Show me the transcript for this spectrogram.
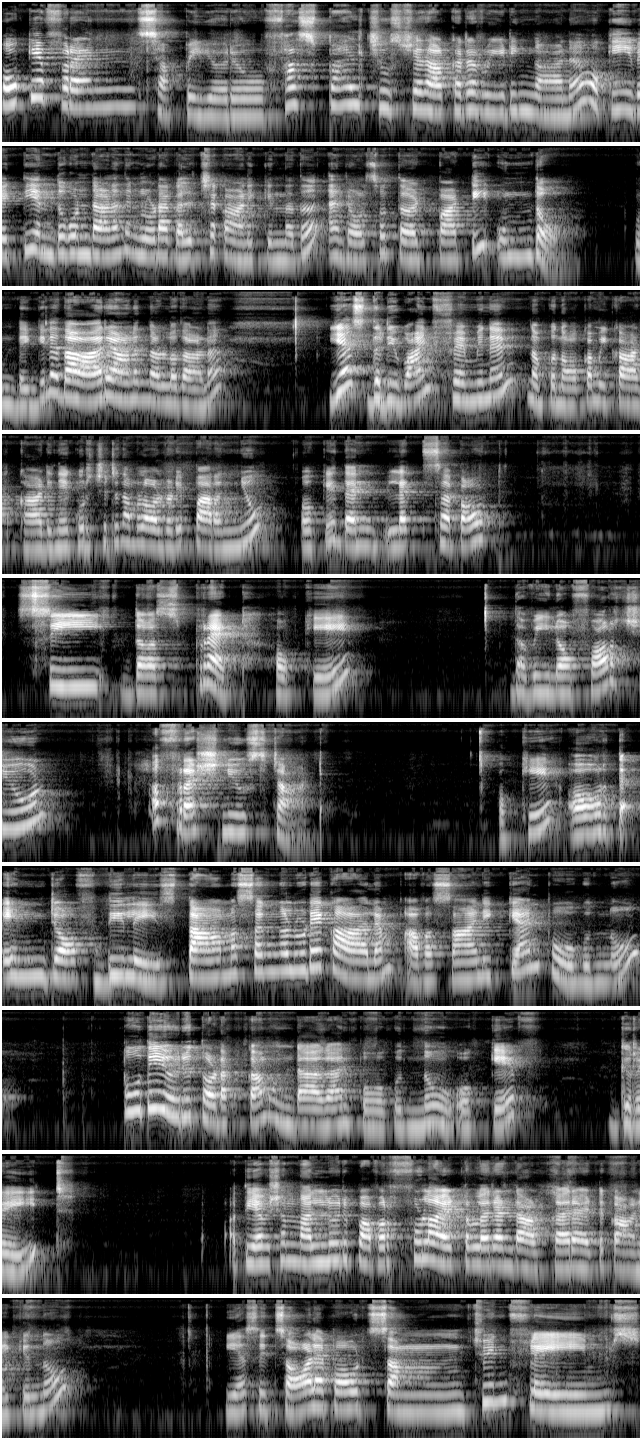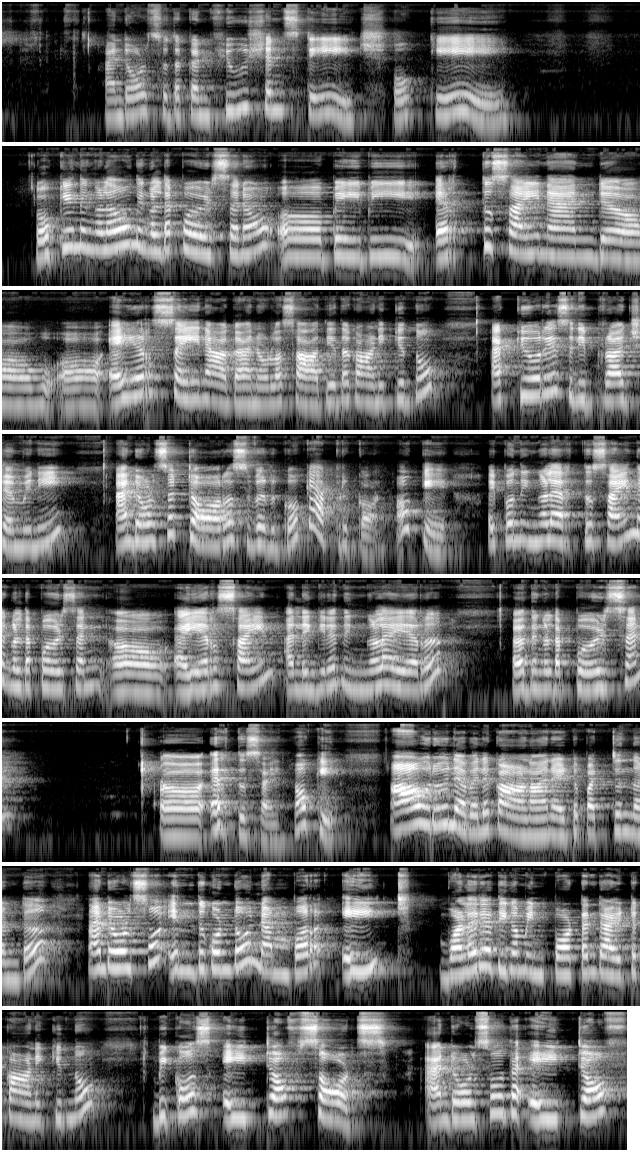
ഓക്കെ ഫ്രണ്ട്സ് അപ്പോൾ ഈ ഒരു ഫസ്റ്റ് പാൽ ചൂസ് ചെയ്ത ആൾക്കാരുടെ റീഡിംഗ് ആണ്. ഓക്കെ ഈ വ്യക്തി എന്തുകൊണ്ടാണ് നിങ്ങളോട് അകൽച്ച കാണിക്കുന്നത്? ആൻഡ് ഓൾസോ തേർഡ് പാർട്ടി ഉണ്ടോ? ഉണ്ടെങ്കിൽ അത് ആരാണെന്നുള്ളതാണ്. യെസ് ദ ഡിവൈൻ ഫെമിനൻ നമുക്ക് നോക്കാം. ഈ കാർഡ് കാർഡിനെ കുറിച്ചിട്ട് നമ്മൾ ഓൾറെഡി പറഞ്ഞു. Okay then let's about see the spread okay the wheel of fortune a fresh new start okay or the end of delays താമസങ്ങളുടെ കാലം അവസാനിക്കാൻ പോകുന്നു. പുതിയൊരു തുടക്കം ഉണ്ടാകാൻ പോകുന്നു. ഓക്കെ ഗ്രേറ്റ് അത്യാവശ്യം നല്ലൊരു പവർഫുൾ ആയിട്ടുള്ള രണ്ട് ആൾക്കാരായിട്ട് കാണിക്കുന്നു. Yes it's all about some twin flames and also the confusion stage okay okay നിങ്ങൾ നിങ്ങളുടെ പേഴ്സണോ maybe earth sign and air sign ആകാനുള്ള സാധ്യത കാണിക്കുന്നു. Aquarius Libra Gemini and also Taurus Virgo Capricorn. Okay ഇപ്പോൾ നിങ്ങൾ എർത്ത് സൈൻ നിങ്ങളുടെ person air sign അല്ലെങ്കിൽ നിങ്ങൾ എയർ നിങ്ങളുടെ പേഴ്സൺ എർത്ത് സൈൻ. ഓക്കെ ആ ഒരു ലെവൽ കാണാനായിട്ട് പറ്റുന്നുണ്ട്. ആൻഡ് ഓൾസോ എന്തുകൊണ്ടോ നമ്പർ എയ്റ്റ് വളരെയധികം ഇമ്പോർട്ടന്റ് ആയിട്ട് കാണിക്കുന്നു. Because eight of swords and also the eight of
